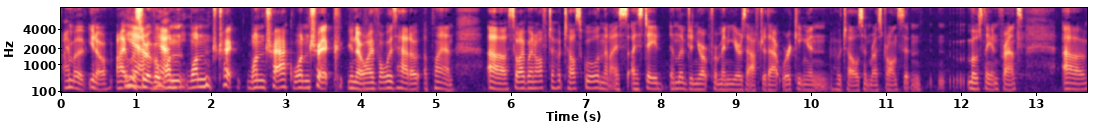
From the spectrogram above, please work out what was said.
I'm a, you know, I was sort of a yeah. one one trick, one track, one trick. You know, I've always had a, a plan. Uh, so I went off to hotel school, and then I stayed and lived in Europe for many years after that, working in hotels and restaurants, and mostly in France. Uh,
